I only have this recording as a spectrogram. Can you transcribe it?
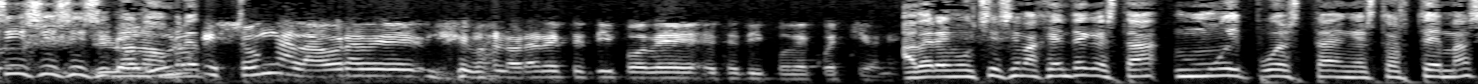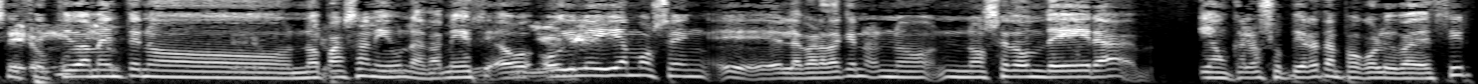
Sí, sí, sí, sí, lo no, no, duro hombre. que son a la hora de, de valorar este tipo de este tipo de cuestiones. A ver, hay muchísima gente que está muy puesta en estos temas y Pero efectivamente mucho, no, no pasa ni una. También hoy leíamos en, eh, la verdad que no, no, no sé dónde era y aunque lo supiera tampoco lo iba a decir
